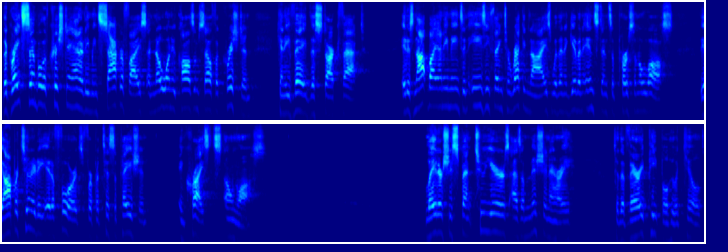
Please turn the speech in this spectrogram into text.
The great symbol of Christianity means sacrifice, and no one who calls himself a Christian can evade this stark fact. It is not by any means an easy thing to recognize within a given instance of personal loss the opportunity it affords for participation in Christ's own loss. Later, she spent two years as a missionary to the very people who had killed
